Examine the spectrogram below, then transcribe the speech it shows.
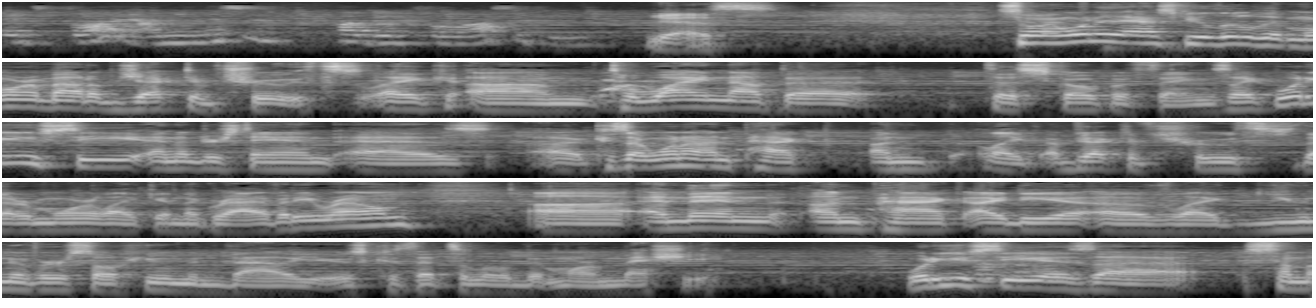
it's fun. I mean, this is public philosophy. Yes. So I wanted to ask you a little bit more about objective truths, like um, to widen out the the scope of things. Like, what do you see and understand as? Because uh, I want to unpack un, like objective truths that are more like in the gravity realm, uh, and then unpack idea of like universal human values because that's a little bit more meshy. What do you see as uh, some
